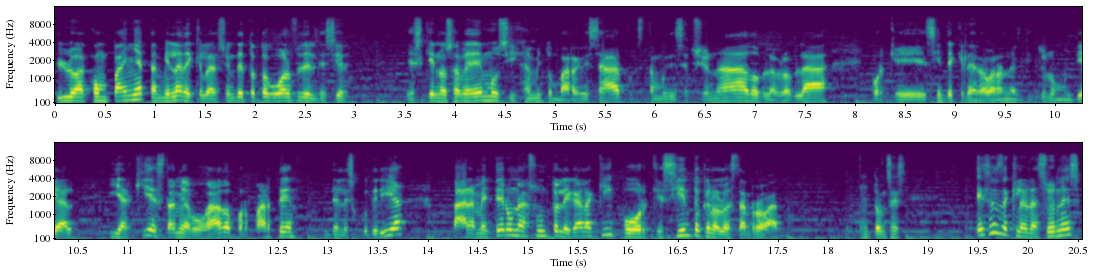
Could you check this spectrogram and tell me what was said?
Lo acompaña también la declaración de Toto Wolff del decir, es que no sabemos si Hamilton va a regresar porque está muy decepcionado, bla, bla, bla, porque siente que le robaron el título mundial. Y aquí está mi abogado por parte de la escudería para meter un asunto legal aquí porque siento que nos lo están robando. Entonces, esas declaraciones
